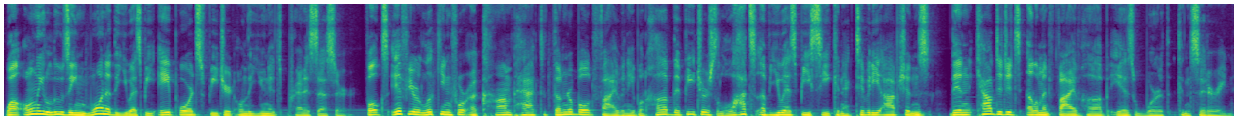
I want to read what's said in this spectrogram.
while only losing one of the USB-A ports featured on the unit's predecessor. Folks, if you're looking for a compact Thunderbolt 5 enabled hub that features lots of USB-C connectivity options, then CalDigit's Element 5 Hub is worth considering.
